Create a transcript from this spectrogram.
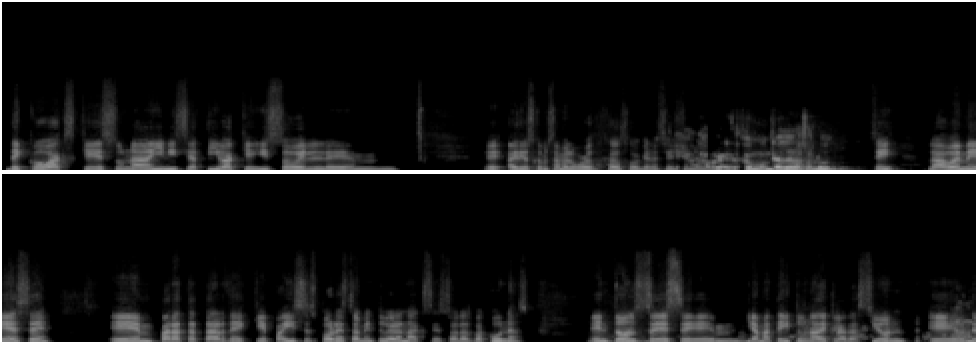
de COVAX, que es una iniciativa que hizo el, eh, ay Dios, ¿cómo se llama el World Health Organization? La Organización Mundial de la Salud. Sí, la OMS, eh, para tratar de que países pobres también tuvieran acceso a las vacunas. Entonces, eh, Yamatei una declaración, eh, donde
